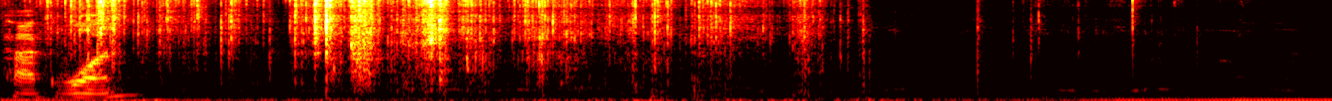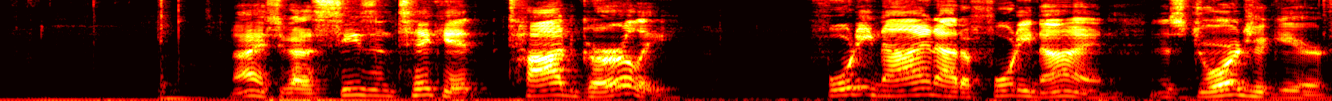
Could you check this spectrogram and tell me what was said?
Pack one. Nice. You got a season ticket. Todd Gurley. 49 out of 49. And It's Georgia gear.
